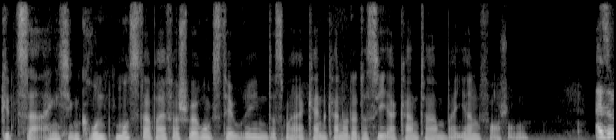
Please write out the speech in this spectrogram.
Gibt es da eigentlich ein Grundmuster bei Verschwörungstheorien, das man erkennen kann oder das Sie erkannt haben bei Ihren Forschungen? Also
